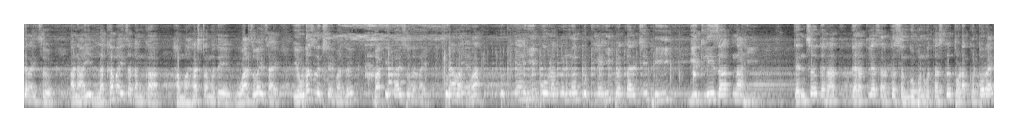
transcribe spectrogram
करायचं आणि आई लखाबाईचा डंका हा महाराष्ट्रामध्ये वाजवायचा आहे. एवढंच लक्ष आहे माझं. बाकी काय सुद्धा नाही. कुठल्या- कुठल्याही पोराकडनं कुठल्याही प्रकारची फी घेतली जात नाही. त्यांचं घरात घरातल्यासारखं संगोपन होत असतं. थोडा कठोर आहे.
